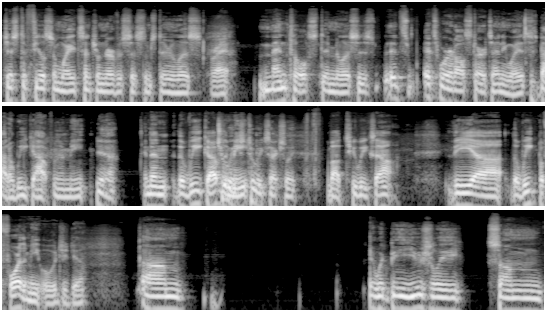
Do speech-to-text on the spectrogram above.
just to feel some weight central nervous system stimulus right. mental stimulus is it's it's where it all starts anyways It's about a week out from the meet. yeah And then the week of two the weeks meet, two weeks actually about two weeks out. The uh, the week before the meet, what would you do? um it would be usually some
